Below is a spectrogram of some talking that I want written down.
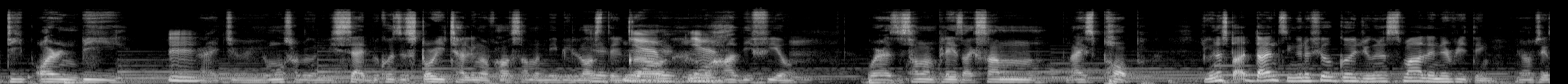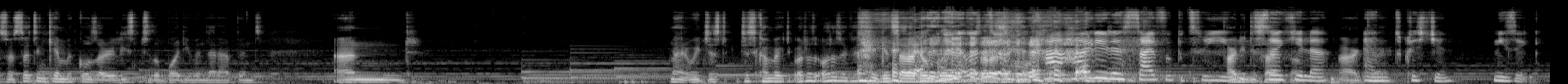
deep R&B, right? You, you're most probably going to be sad because the storytelling of how someone maybe lost Yeah. their Yeah, girl yeah. or how they feel. Whereas if someone plays like some nice pop, you're gonna start dancing, you're gonna feel good, you're gonna smile and everything. You know what I'm saying? So certain chemicals are released into the body when that happens. And man, we just just come back to what was what was the question again? Sarah, don't go. Sarah, don't go. how, how do you decipher between How do you decipher? secular Okay. and Christian music?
